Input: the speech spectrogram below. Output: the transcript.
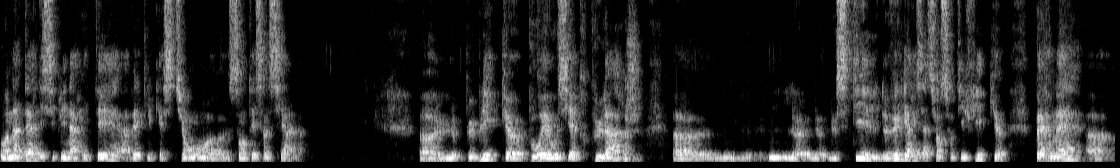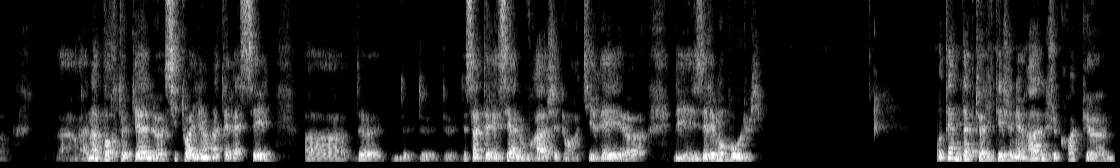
en interdisciplinarité avec les questions euh, santé sociale. Euh, le public pourrait aussi être plus large. Euh, le, le, le, style de vulgarisation scientifique permet à n'importe quel citoyen intéressé euh, de, s'intéresser à l'ouvrage et d'en retirer euh, des éléments pour lui. Au terme d'actualité générale, je crois que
